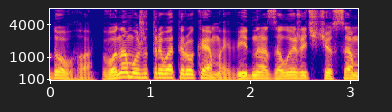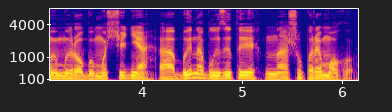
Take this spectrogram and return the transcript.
надовго. Вона може тривати роками. Від нас залежить, що саме ми робимо щодня, аби наблизити нашу перемогу.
